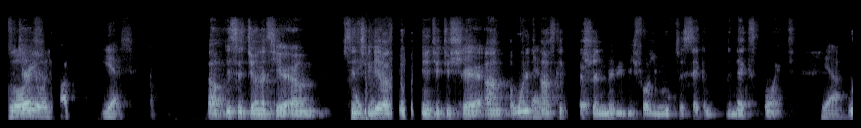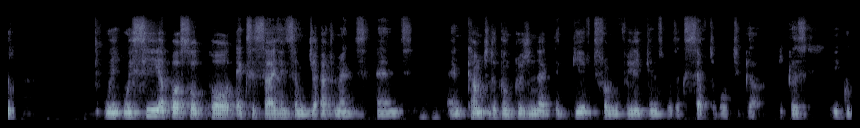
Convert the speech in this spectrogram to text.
Gloria was yes. Uh, this is Jonas here. Um, since you gave us the opportunity to share, um, I wanted to ask a question maybe before you move to the second, the next point. Yeah. We, we, we see Apostle Paul exercising some judgment and and come to the conclusion that the gift from the Philippians was acceptable to God because he could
